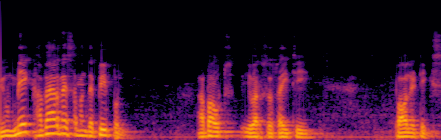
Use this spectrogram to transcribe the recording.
You make awareness among the people about your society politics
